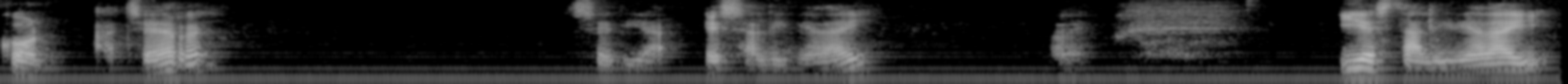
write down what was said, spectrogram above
con HR, sería esa línea de ahí, y esta línea de ahí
